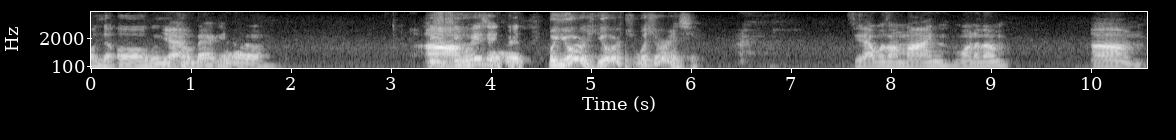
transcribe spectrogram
on the uh when we come back and uh see Um, what his answer is. But yours, yours. What's your answer? see, that was on mine. One of them. Um.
